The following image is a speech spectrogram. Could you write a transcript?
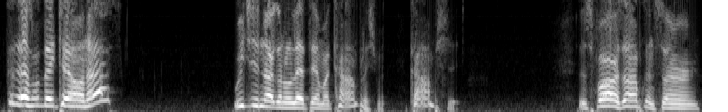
because that's what they're telling us. We're just not gonna let them accomplishment accomplish it. As far as I'm concerned,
